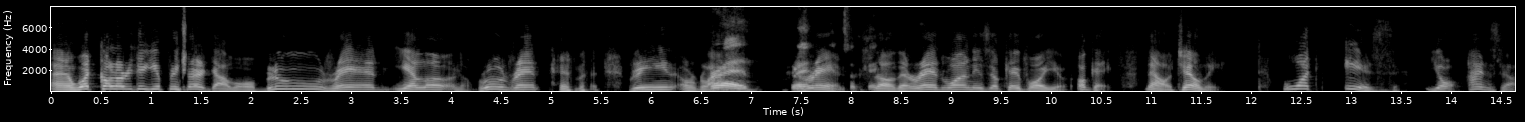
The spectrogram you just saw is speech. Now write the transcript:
And what color do you prefer, Gabo? Blue, red, yellow, no, blue, red, green, or black? Red. Red. Red. Okay. So the red one is okay for you. Okay. Now tell me, what is your answer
